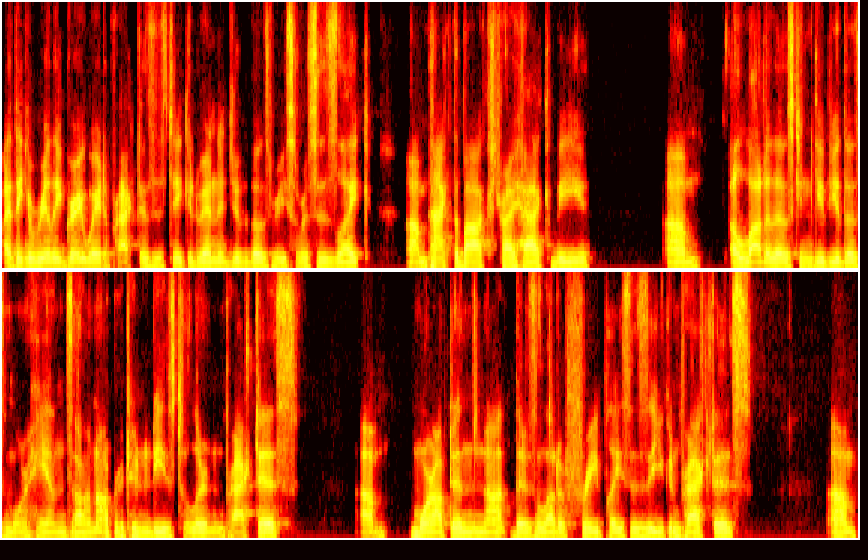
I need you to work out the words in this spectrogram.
I think a really great way to practice is take advantage of those resources like um, Hack the Box, Try Hack Me. Um, a lot of those can give you those more hands-on opportunities to learn and practice. Um, more often than not, there's a lot of free places that you can practice. Um,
